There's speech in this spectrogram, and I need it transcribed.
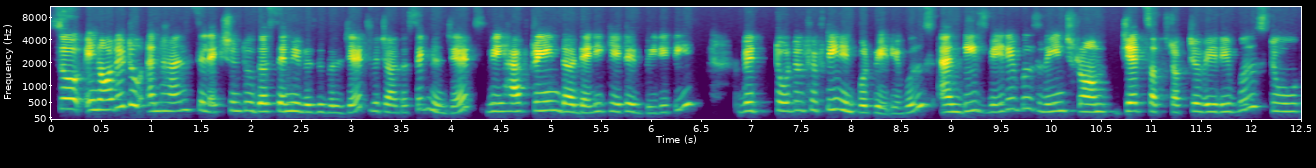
so in order to enhance selection to the semi-visible jets, which are the signal jets, we have trained the dedicated BDT with total 15 input variables. And these variables range from jet substructure variables to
